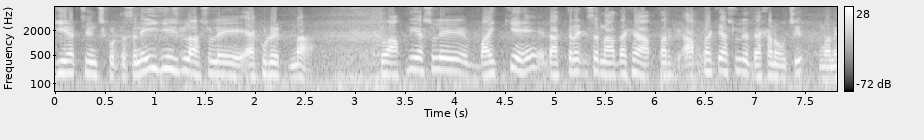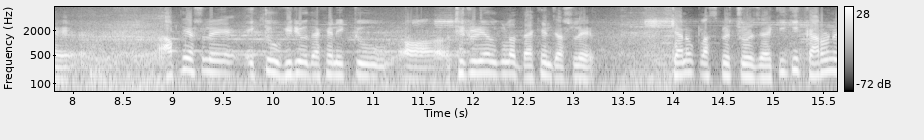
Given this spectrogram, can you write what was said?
গিয়ার চেঞ্জ করতেছেন, এই জিনিসগুলো আসলে অ্যাকুরেট না। তো আপনি আসলে বাইককে ডাক্তারের কাছে না দেখে আপনার, আপনাকে আসলে দেখানো উচিত। মানে আপনি আসলে একটু ভিডিও দেখেন, একটু টিউটোরিয়ালগুলো দেখেন যে আসলে কেন ক্লাস প্লেট চলে যায়, কি কি কারণে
